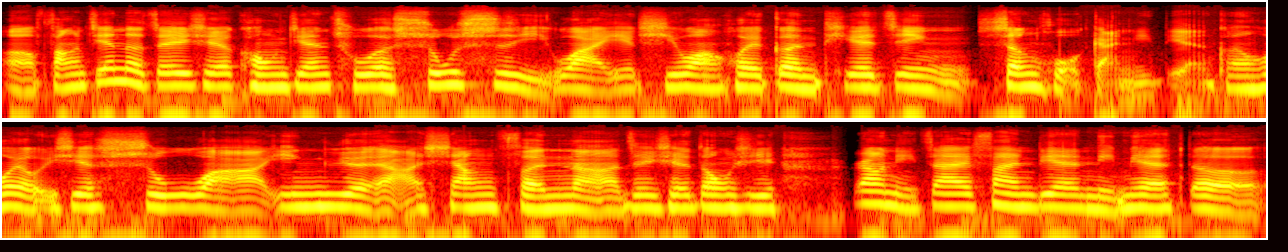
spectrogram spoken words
呃，房间的这一些空间除了舒适以外，也希望会更贴近生活感一点，可能会有一些书啊、音乐啊、香氛啊这些东西。让你在饭店里面的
